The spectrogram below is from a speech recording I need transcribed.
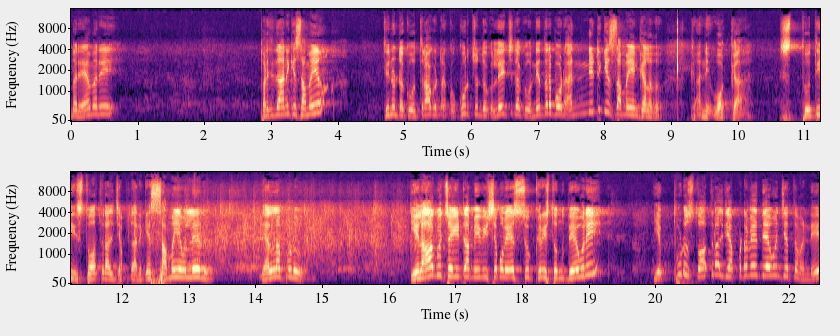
మరి ప్రతిదానికి సమయం? తినుటకు త్రాగుటకు కూర్చుటకు లేచుటకు నిద్రపోవడం అన్నిటికీ సమయం కలదు. కానీ ఒక్క స్థుతి స్తోత్రాలు చెప్పడానికే సమయం లేదు. ఎల్లప్పుడూ ఇలాగు చేయట మీ విషయంలో యేసుక్రీస్తు దేవుని. ఎప్పుడు స్తోత్రాలు చెప్పటమే దేవుని చిత్తం అండి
